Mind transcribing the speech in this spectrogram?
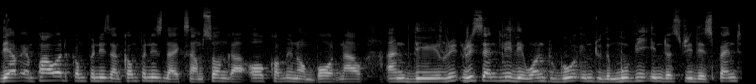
they have empowered companies, and companies like Samsung are all coming on board now. And they re- recently, they want to go into the movie industry. They spent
